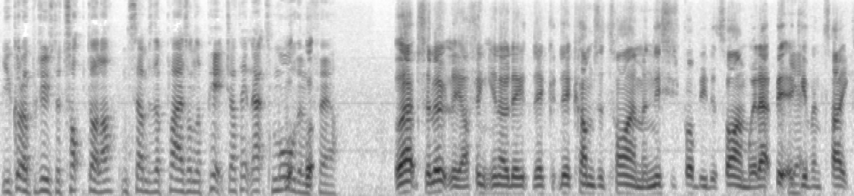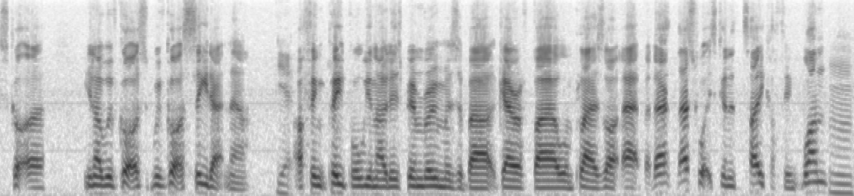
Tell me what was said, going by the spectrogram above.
you've got to produce the top dollar in terms of the players on the pitch. I think that's more than Well, fair. Well, absolutely. I think you know there, there, there comes a time, and this is probably the time where that bit Yeah. of give and take's got to, you know, we've got to, we've got to see that now. Yeah. I think people, you know, there's been rumours about Gareth Bale and players like that, but that, that's what it's going to take. I think one Mm.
